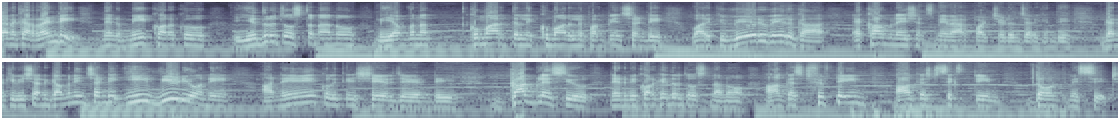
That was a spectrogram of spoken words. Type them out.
గనక రండి నేను మీ కొరకు ఎదురు చూస్తున్నాను. మీ యవ్వన కుమార్తెల్ని కుమారుల్ని పంపించండి. వారికి వేరువేరుగా అకామినేషన్స్ మేము ఏర్పాటు చేయడం జరిగింది. గనక ఈ విషయాన్ని గమనించండి. ఈ వీడియోని అనేకులకి షేర్ చేయండి. గాడ్ బ్లెస్ యూ నేను మీ కొరకు ఎదురు చూస్తున్నాను. August fifteen August sixteen don't miss it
